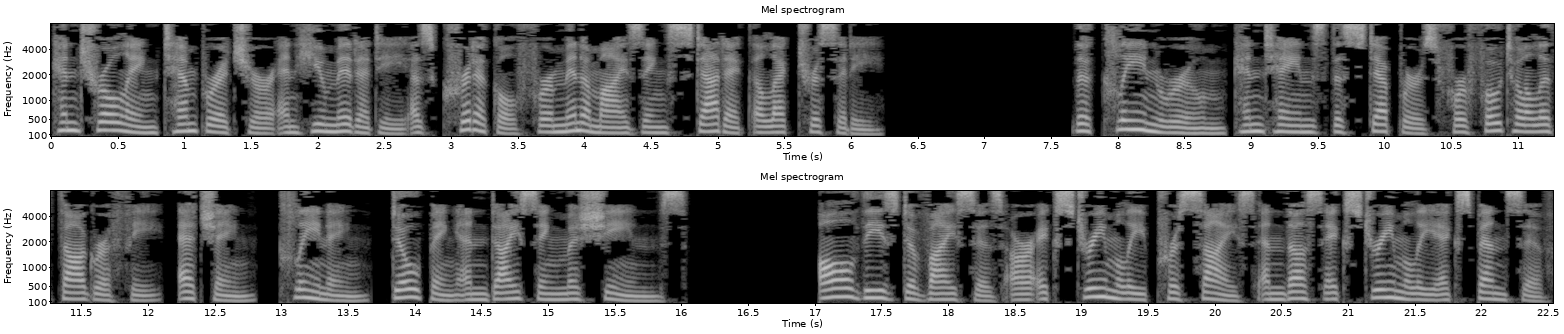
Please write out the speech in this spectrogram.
Controlling temperature and humidity is critical for minimizing static electricity. The clean room contains the steppers for photolithography, etching, cleaning, doping and dicing machines. All these devices are extremely precise and thus extremely expensive.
